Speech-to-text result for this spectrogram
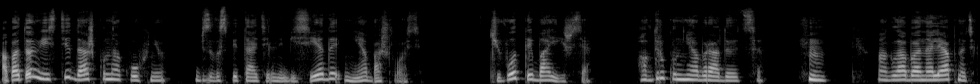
а потом вести Дашку на кухню. Без воспитательной беседы не обошлось. Чего ты боишься? А вдруг он не обрадуется? Хм, могла бы она ляпнуть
